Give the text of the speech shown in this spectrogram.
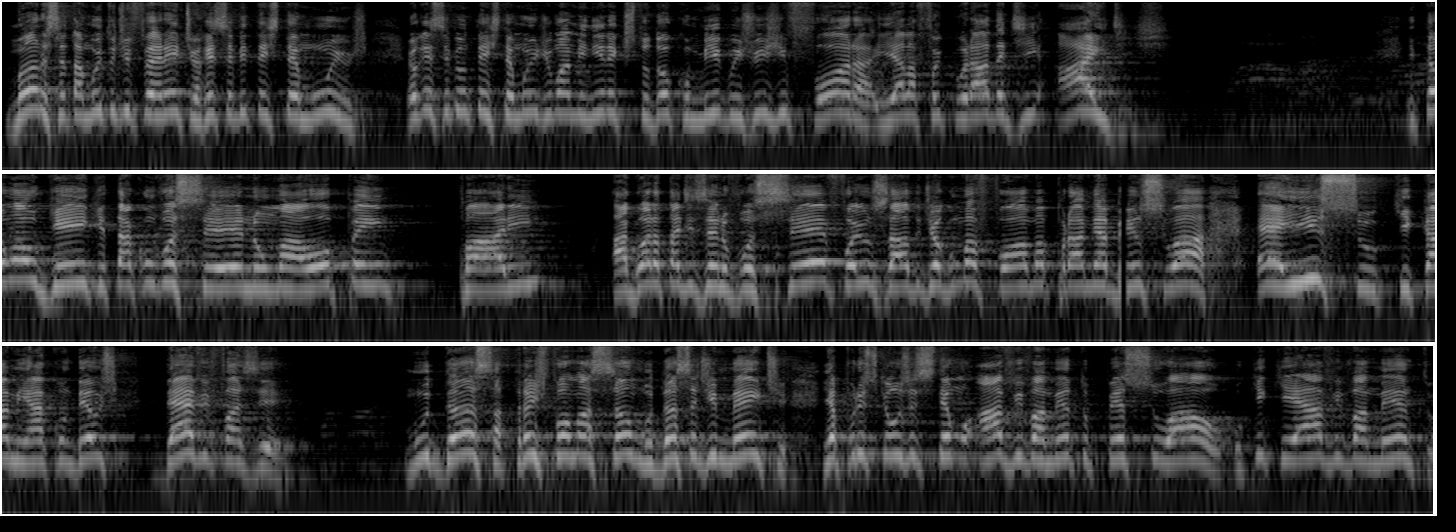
Mano, você está muito diferente. Eu recebi testemunhos. Eu recebi um testemunho de uma menina que estudou comigo em Juiz de Fora e ela foi curada de AIDS. Então, alguém que está com você numa open party, agora está dizendo: Você foi usado de alguma forma para me abençoar. É isso que caminhar com Deus deve fazer. Mudança, transformação, mudança de mente. E é por isso que eu uso esse termo avivamento pessoal. O que, que é avivamento?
